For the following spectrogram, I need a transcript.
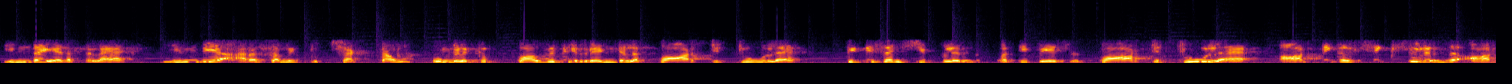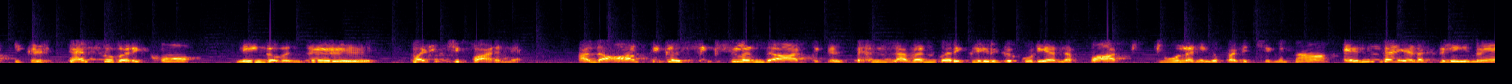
இந்த இடத்துல இந்திய அரசமைப்பு சட்டம் உங்களுக்கு பகுதி ரெண்டுல பார்ட் டூல சிட்டிசன்ஷிப்ல இருந்து பத்தி பேசுது. பார்ட் டூல ஆர்டிகல் சிக்ஸ்ல இருந்து ஆர்டிகல் டென் வரைக்கும் நீங்க வந்து படிச்சு பாருங்க. அந்த ஆர்டிகல் சிக்ஸ்ல இருந்து ஆர்டிகல் டென் லெவன் வரைக்கும் இருக்கக்கூடிய அந்த பார்ட் டூல நீங்க படிச்சீங்கன்னா எந்த இடத்துலயுமே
